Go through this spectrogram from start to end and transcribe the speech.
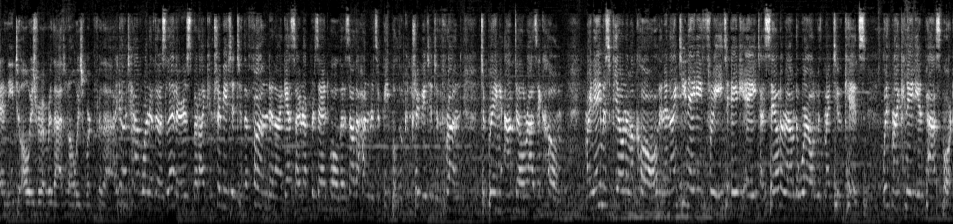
and need to always remember that and always work for that. I don't have one of those letters, but I contributed to the fund, and I guess I represent all those other hundreds of people who contributed to the fund to bring Abdelrazik home. My name is Fiona McCall, and in 1983 to 88, I sailed around the world with my two kids, with my Canadian passport.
